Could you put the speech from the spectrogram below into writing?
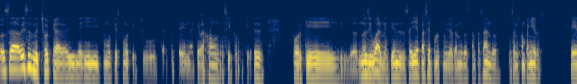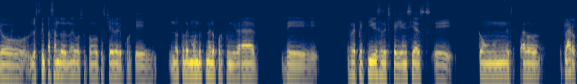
o sea, a veces me choca y, me, como que es como que chuta, qué pena, qué bajón, así como que, eh, porque no es igual, ¿me entiendes? O sea, ya pasé por lo que mis amigos están pasando, o sea, mis compañeros, pero lo estoy pasando de nuevo, supongo que es chévere porque no todo el mundo tiene la oportunidad de repetir esas experiencias eh, con un estado, claro,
